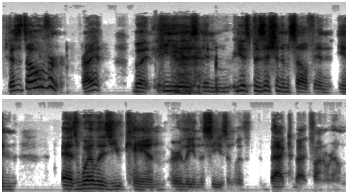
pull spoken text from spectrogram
because it's over, right? But he is in. He has positioned himself in in as well as you can early in the season with back to back final round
